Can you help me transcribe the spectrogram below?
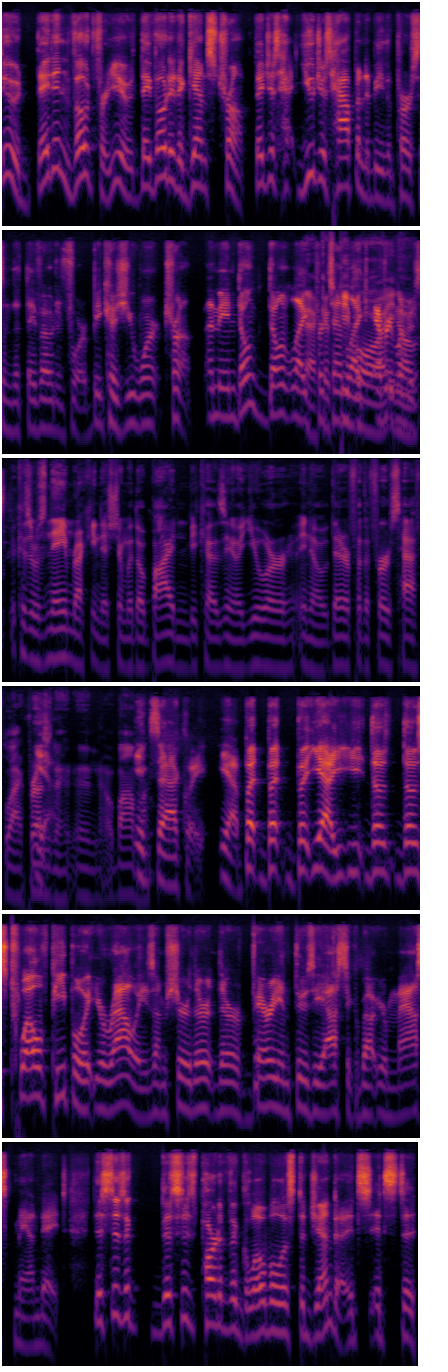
dude, they didn't vote for you. They voted against Trump. They just ha- you just happened to be the person that they voted for because you weren't Trump. I mean, don't don't like yeah, pretend people, like everyone you know, was because there was name recognition with Biden because you know you were you know there for the first half black president yeah. in Obama. Exactly. Yeah, but but but yeah, you, those those 12 people at your rallies, I'm sure they're they're very enthusiastic about your mask mandate. This is a this is part of the globalist agenda. It's it's to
